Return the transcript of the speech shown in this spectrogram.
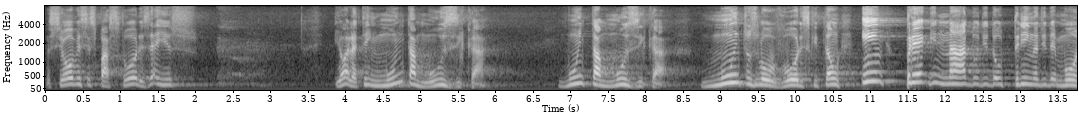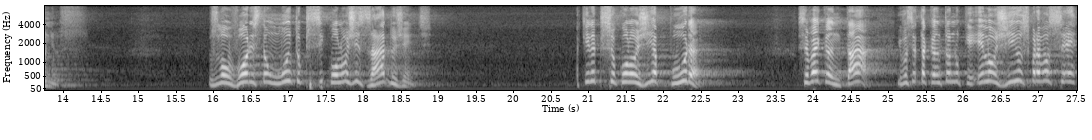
Você ouve esses pastores, é isso. E olha, tem muita música, muita música, muitos louvores que estão impregnados de doutrina de demônios. Os louvores estão muito psicologizados, gente. Aquilo é psicologia pura. Você vai cantar e você está cantando o quê? Elogios para você.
